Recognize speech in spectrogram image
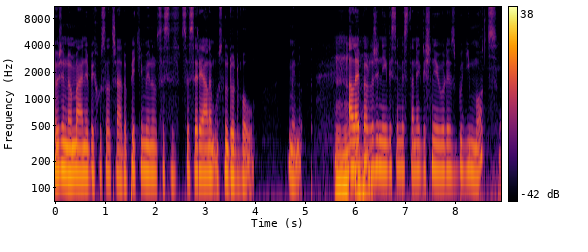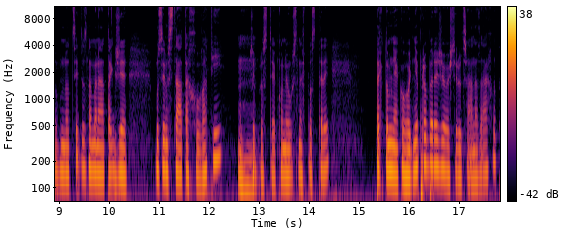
Jo, že normálně bych usl třeba do pěti minut, se, se, se seriálem usnu do dvou minut. mhm, Ale je mhm. pravda, že někdy se mi stane, když mě Julie vzbudí moc v noci, to znamená tak, že musím stát a chovat ji, Mhm. že prostě jako neusne v posteli, tak to mě jako hodně probere, že jo, ještě jdu třeba na záchod,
